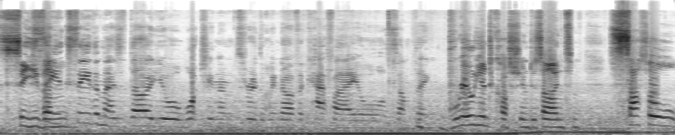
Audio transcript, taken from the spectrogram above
see see, them. see them as though you were watching them through the window of a cafe or something. Brilliant costume design, some subtle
